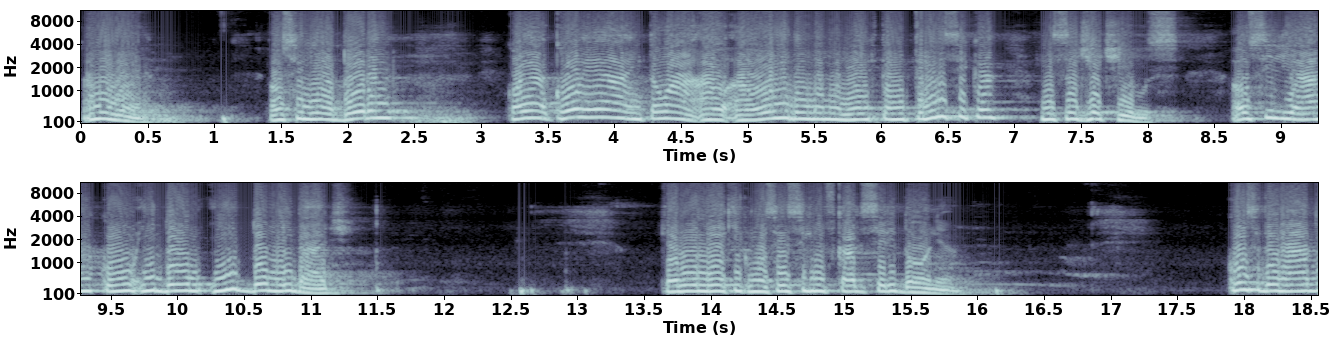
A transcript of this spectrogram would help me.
A mulher, auxiliadora, qual é, qual é então a, a, a ordem da mulher que está intrínseca nesses adjetivos? Auxiliar com idoneidade. Quero ler aqui com vocês o significado de ser idônea. Considerado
